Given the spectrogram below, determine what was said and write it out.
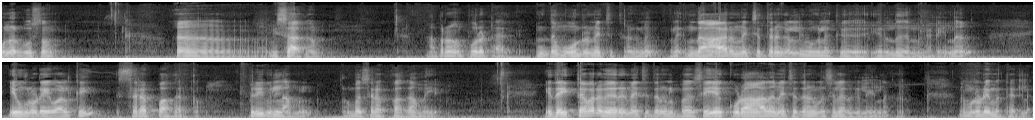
புனர்பூசம் விசாகம் அப்புறம் பூரட்டாதி. இந்த மூன்று நட்சத்திரங்களும் இந்த ஆறு நட்சத்திரங்கள் இவங்களுக்கு இருந்ததுன்னு கேட்டிங்கன்னா இவங்களுடைய வாழ்க்கை சிறப்பாக இருக்கும். பிரிவு இல்லாமல் ரொம்ப சிறப்பாக அமையும். இதை தவிர வேறு நட்சத்திரங்கள் இப்போ செய்யக்கூடாத நட்சத்திரங்களும் சிலர்கள் இருக்கு இல்லைங்களா? நம்மளுடைய மெத்தடில்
